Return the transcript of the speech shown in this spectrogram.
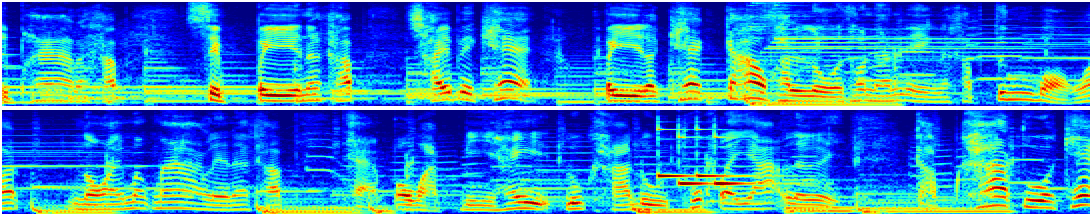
2015 นะครับ 10 ปีนะครับ ใช้ไปแค่ปีละแค่ 9,000 โลเท่านั้นเองนะครับ ซึ่งบอกว่าน้อยมากๆเลยนะครับ แถมประวัติมีให้ลูกค้าดูทุกระยะเลย กับค่าตัวแค่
